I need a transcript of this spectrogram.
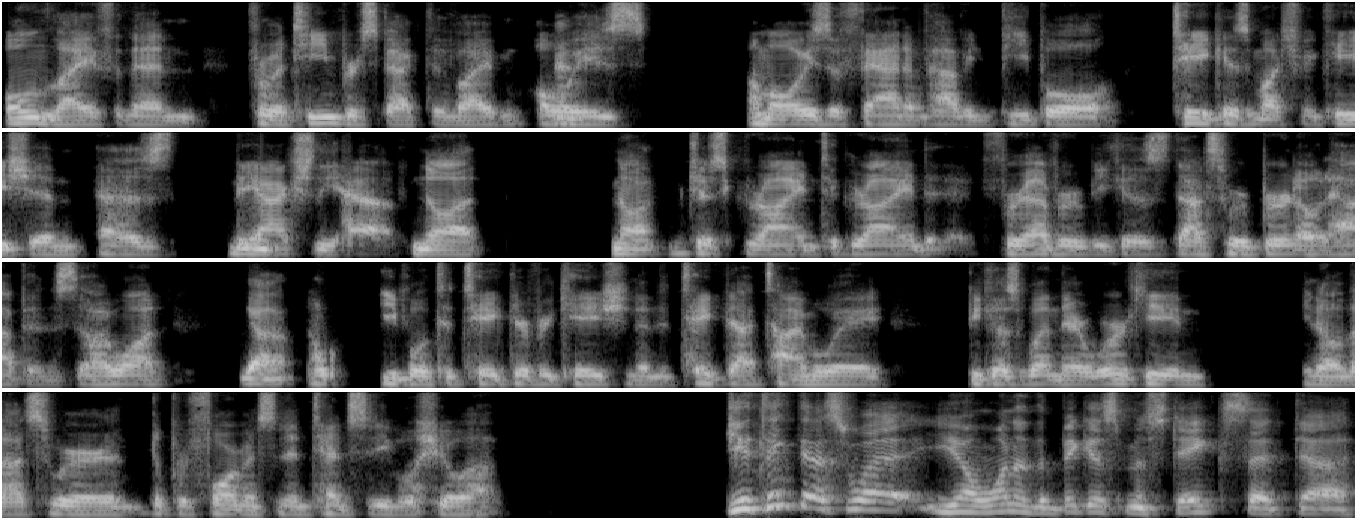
own life. And then from a team perspective, I'm always I'm always a fan of having people take as much vacation as they mm-hmm. actually have, not not just grind to grind forever because that's where burnout happens. So I want yeah I want people to take their vacation and to take that time away because when they're working you know that's where the performance and intensity will show up do you think that's what you know one of the biggest mistakes that uh,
